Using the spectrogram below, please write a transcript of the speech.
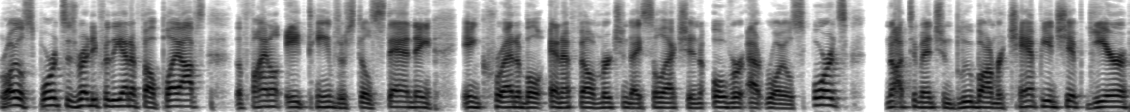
Royal Sports is ready for the NFL playoffs. The final eight teams are still standing. Incredible NFL merchandise selection over at Royal Sports not to mention Blue Bomber Championship gear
